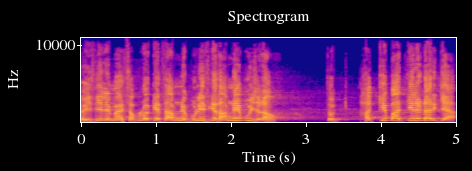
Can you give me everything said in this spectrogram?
तो इसीलिए मैं सब लोग के सामने पुलिस के सामने ही पूछ रहा हूँ। तो हक की बात के लिए डर क्या?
